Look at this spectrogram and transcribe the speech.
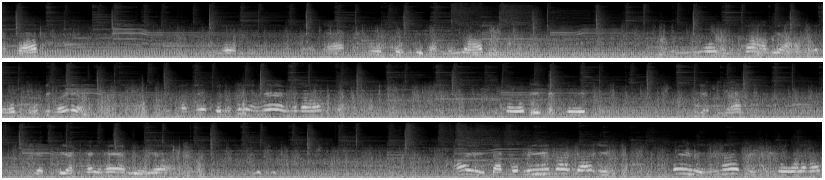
นะครับ โอ้ฝนอยู่ฝั่งนี้นะครับโอ้ยทราบเนี่ยโดนฝนจริงไหมเนี่ยตอนนี้เป็นเครื่องแห้งนะครับโอ้ที่จะคือเปียกนะเปียกเปียกๆแห้งๆอยู่เนี่ยไอ้จากตรงนี้น่าจะอีกไม่ถึง50กิโลแล้วครับ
